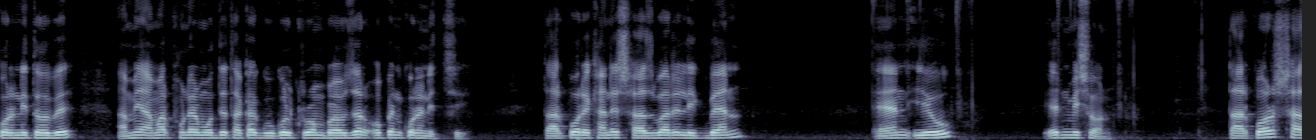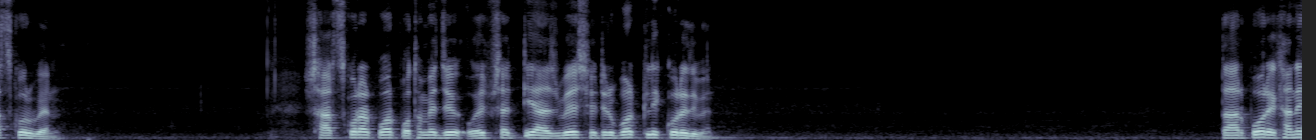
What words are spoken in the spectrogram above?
করে নিতে হবে। আমি আমার ফোনের মধ্যে থাকা গুগল ক্রোম ব্রাউজার ওপেন করে নিচ্ছি। তারপর এখানে সার্চ বারে লিখবেন এন ইউ এডমিশন। তারপর সার্চ করবেন। সার্চ করার পর প্রথমে যে ওয়েবসাইটটি আসবে, সেটির উপর ক্লিক করে দিবেন। তারপর এখানে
